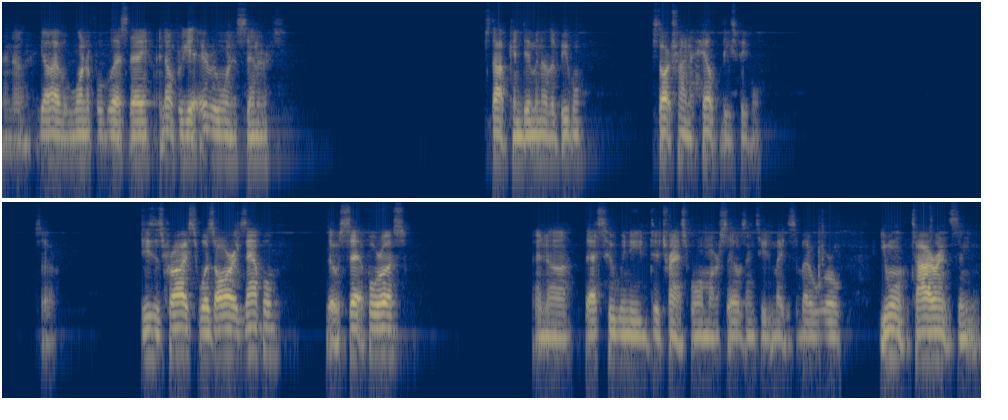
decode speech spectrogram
And uh, y'all have a wonderful, blessed day. And don't forget, everyone is sinners. Stop condemning other people. Start trying to help these people. So, Jesus Christ was our example that was set for us. And uh, that's who we need to transform ourselves into to make this a better world. You want tyrants and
